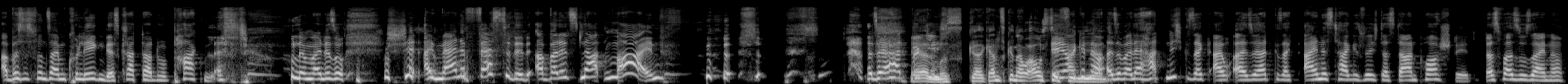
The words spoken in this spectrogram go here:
aber es ist von seinem Kollegen, der es gerade da nur parken lässt. Und er meinte so, shit, I manifested it, but it's not mine. also er hat ja, du wirklich musst ga- ganz genau ja, ausdefinieren. genau. Also, weil er hat nicht gesagt, also er hat gesagt, eines Tages will ich, dass da ein Porsche steht. Das war so seine.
